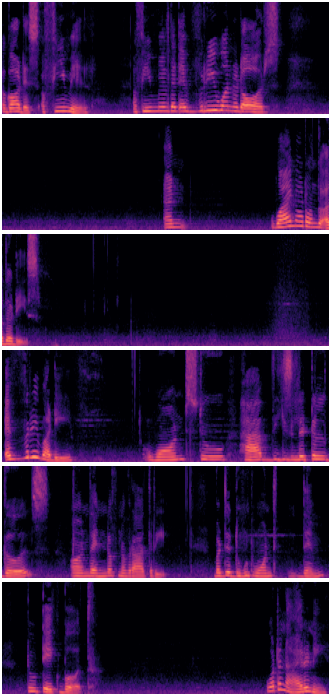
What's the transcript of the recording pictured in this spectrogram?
a goddess, a female, a female that everyone adores. And why not on the other days? Everybody wants to have these little girls on the end of Navratri, but they don't want them to take birth. What an irony!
